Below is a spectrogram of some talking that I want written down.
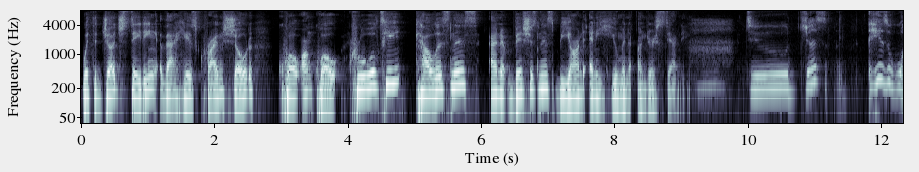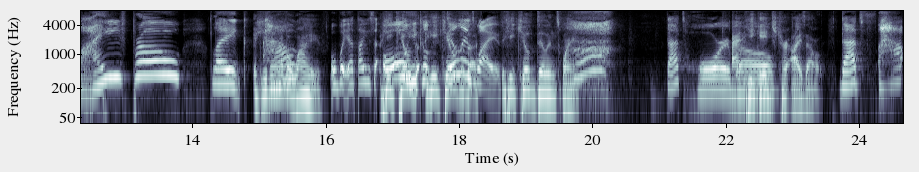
with the judge stating that his crimes showed, quote unquote, cruelty, callousness, and viciousness beyond any human understanding. Dude, just his wife, bro. Like He didn't have a wife. Oh wait, I thought you said. oh, he killed, Dylan's the- wife. He killed Dylan's wife, That's horrible. and he gauged her eyes out. That's f- how.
